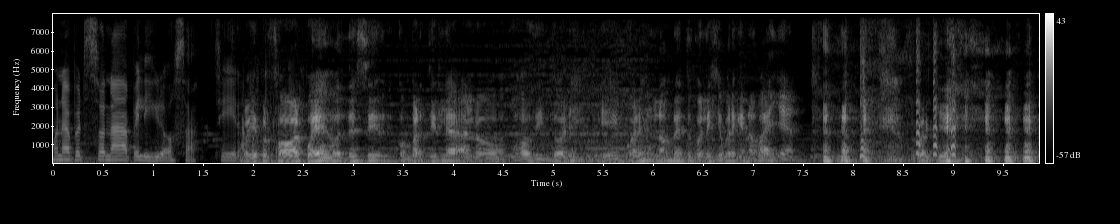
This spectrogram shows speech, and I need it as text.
una persona peligrosa. Sí, era. Oye, por favor, ¿puedes decir, compartirle a los, los auditores eh, cuál es el nombre de tu colegio para que no vayan? Porque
